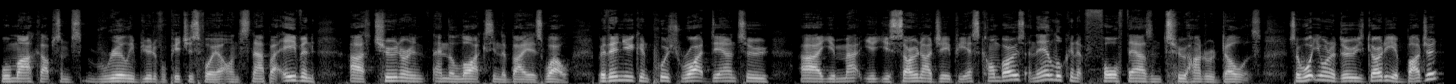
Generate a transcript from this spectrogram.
will mark up some really beautiful pictures for you on Snapper, even uh, tuna and, and the likes in the bay as well. But then you can push right down to uh, your, ma- your your sonar GPS combos, and they're looking at four thousand two hundred dollars. So what you want to do is go to your budget.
